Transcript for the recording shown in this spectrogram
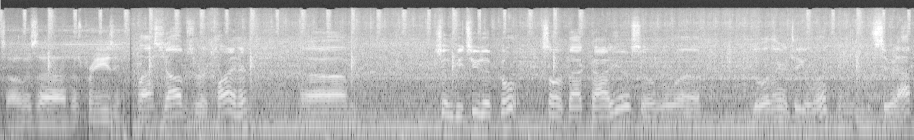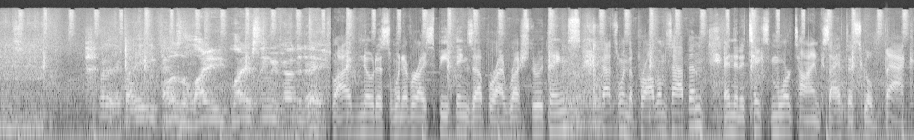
So it was, uh, it was pretty easy. Last job is a recliner. Um, shouldn't be too difficult. It's on the back patio, so we'll uh, go in there and take a look and see what happens. What are they, about 80 That was the light, lightest thing we've had today. I've noticed whenever I speed things up or I rush through things, that's when the problems happen. And then it takes more time because I have to go back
